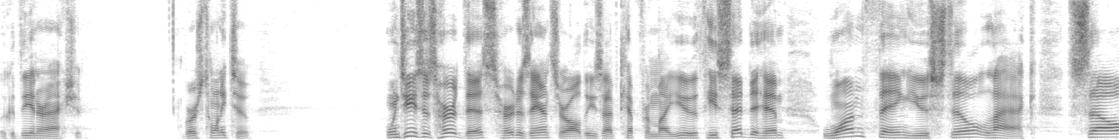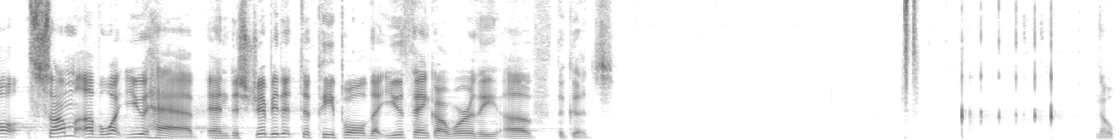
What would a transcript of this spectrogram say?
Look at the interaction. Verse 22. When Jesus heard this, heard his answer, all these I've kept from my youth, he said to him, one thing you still lack. Sell some of what you have and distribute it to people that you think are worthy of the goods. Nope.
